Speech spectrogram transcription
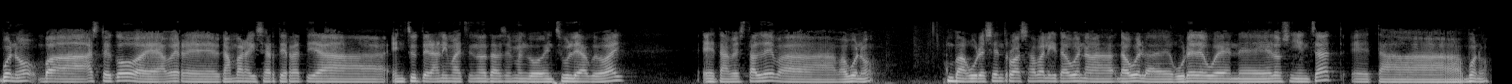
Bueno, ba, azteko, e, a ber, e, gambara gizarte irratia entzutera animatzen dut hemengo entzuleak bai, eta bestalde, ba, ba bueno, ba, gure zentroa zabalik dauena, dauela e, gure deuen e, edozinentzat, eta, bueno,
